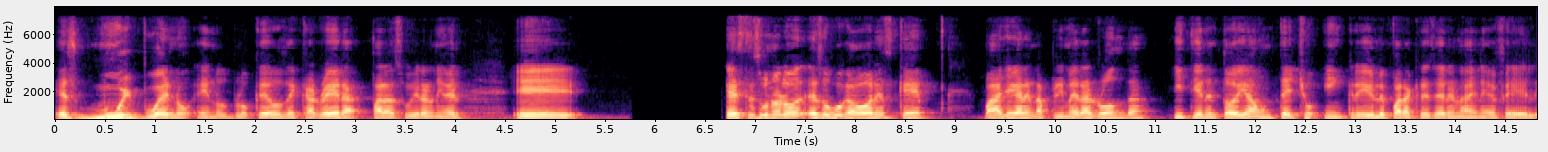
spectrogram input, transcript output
Es muy bueno en los bloqueos de carrera para subir al nivel. Eh, este es uno de esos jugadores que van a llegar en la primera ronda y tienen todavía un techo increíble para crecer en la NFL.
